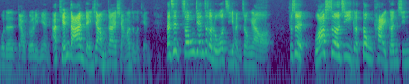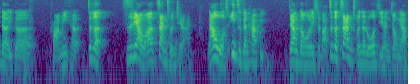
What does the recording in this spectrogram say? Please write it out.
我的表格里面啊，填答案等一下我们再来想要怎么填。但是中间这个逻辑很重要哦，就是我要设计一个动态更新的一个 parameter，这个资料我要暂存起来，然后我是一直跟它比，这样懂我意思吧？这个暂存的逻辑很重要。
